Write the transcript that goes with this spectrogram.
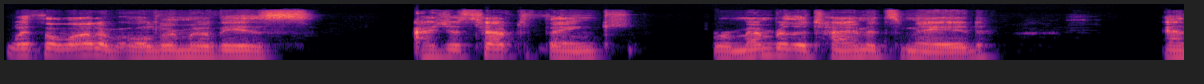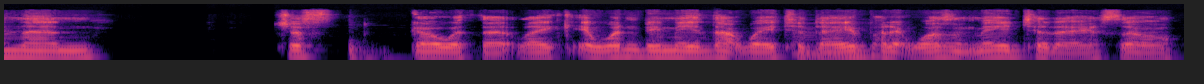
With a lot of older movies, I just have to think remember the time it's made and then just go with it. Like it wouldn't be made that way today mm-hmm. but it wasn't made today so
